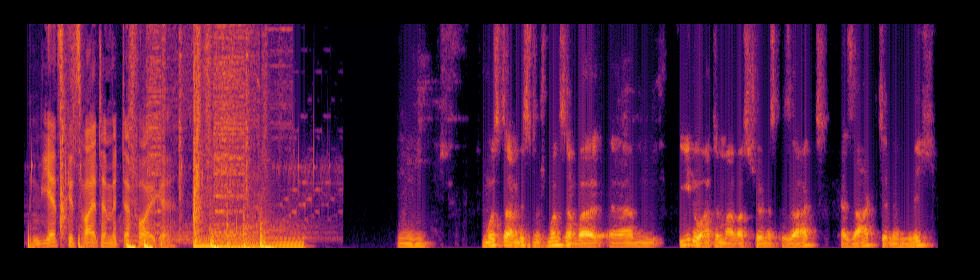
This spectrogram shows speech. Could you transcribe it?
Und jetzt geht's weiter mit der Folge. Hm. Ich musste ein bisschen schmunzeln, weil ähm, Ido hatte mal was Schönes gesagt. Er sagte nämlich,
